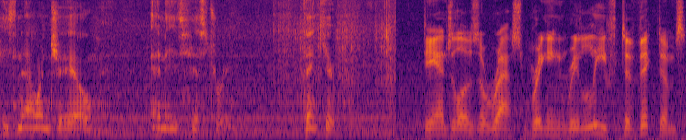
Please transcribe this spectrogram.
He's now in jail, and he's history. Thank you. DeAngelo's arrest bringing relief to victims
